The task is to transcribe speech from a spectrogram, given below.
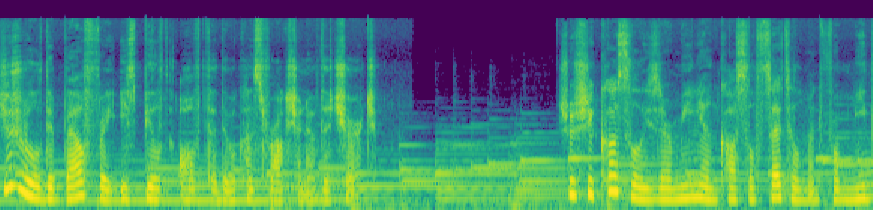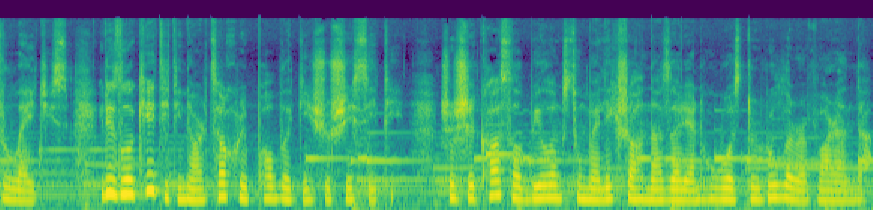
Usually, the belfry is built after the construction of the church. Shushi Castle is Armenian castle settlement from Middle Ages. It is located in Artsakh Republic in Shushi city. Shushi Castle belongs to Melik Shah Nazarian, who was the ruler of Varanda.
